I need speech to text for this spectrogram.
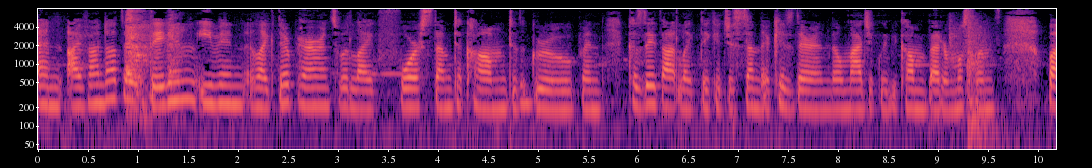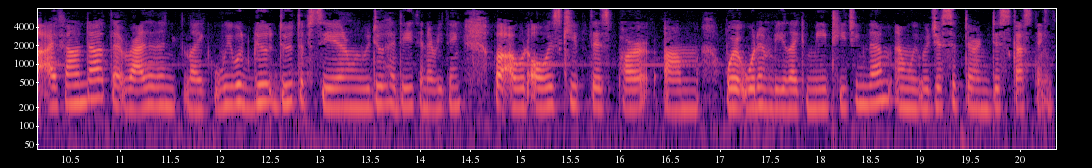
And I found out that they didn't even, like, their parents would, like, force them to come to the group and, cause they thought, like, they could just send their kids there and they'll magically become better Muslims. But I found out that rather than, like, we would do, do tafsir and we would do hadith and everything, but I would always keep this part, um, where it wouldn't be, like, me teaching them and we would just sit there and discuss things.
